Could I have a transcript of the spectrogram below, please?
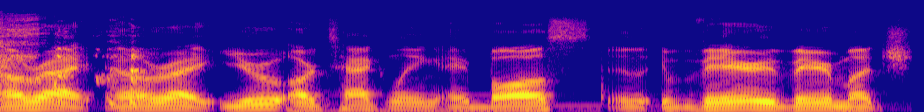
all right, all right. You are tackling a boss uh, very, very much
